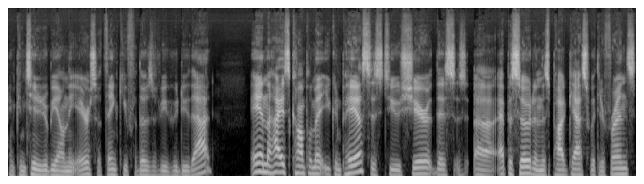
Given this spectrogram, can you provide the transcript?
and continue to be on the air. So thank you for those of you who do that. And the highest compliment you can pay us is to share this uh, episode and this podcast with your friends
